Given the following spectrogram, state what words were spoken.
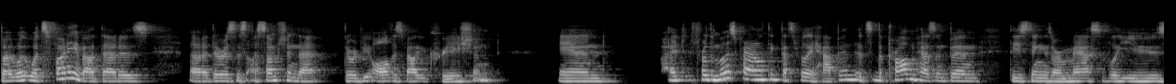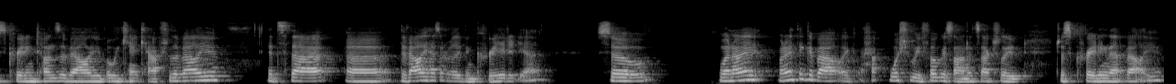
But what, what's funny about that is uh, there was this assumption that there would be all this value creation. And I, for the most part, I don't think that's really happened. It's the problem hasn't been these things are massively used, creating tons of value, but we can't capture the value. It's that uh, the value hasn't really been created yet. So when I when I think about like how, what should we focus on, it's actually just creating that value.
